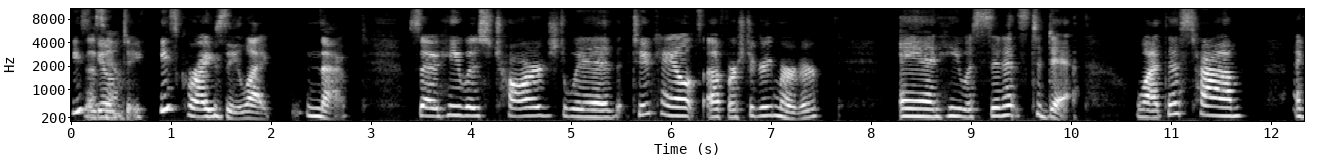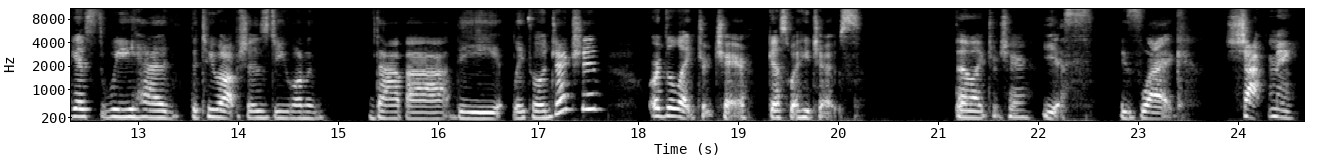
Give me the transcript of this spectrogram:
he's That's guilty. He's crazy. Like, no. So he was charged with two counts of first degree murder and he was sentenced to death. Well, at this time, I guess we had the two options. Do you want to die by the lethal injection or the electric chair? Guess what he chose? The electric chair. Yes. He's like, Shock me.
